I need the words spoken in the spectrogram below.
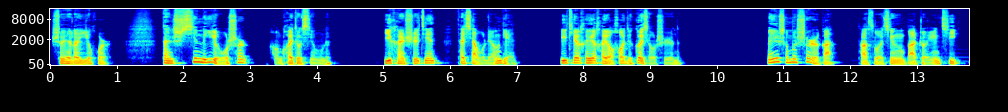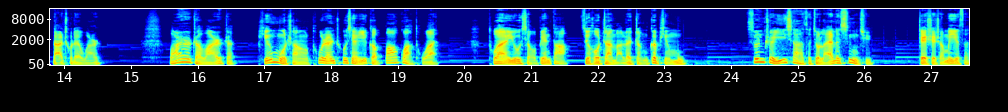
睡了一会儿，但心里有事儿，很快就醒了。一看时间。才下午两点，一天黑还有好几个小时呢。没什么事儿干，他索性把转运器拿出来玩。玩着玩着，屏幕上突然出现一个八卦图案，图案由小变大，最后占满了整个屏幕。孙志一下子就来了兴趣，这是什么意思？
